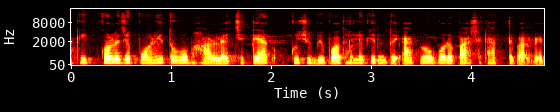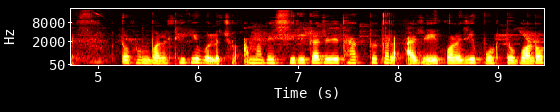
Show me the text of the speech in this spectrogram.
একই কলেজে পড়ে তবু ভালো লাগছে। দেখ, কিছু বিপদ হলে কিন্তু একে অপরের পাশে থাকতে পারবে। তখন বলে, ঠিকই বলেছ। আমাদের সিঁড়িটা যদি থাকতো, তাহলে আজ এই কলেজেই পড়তো, বলো।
